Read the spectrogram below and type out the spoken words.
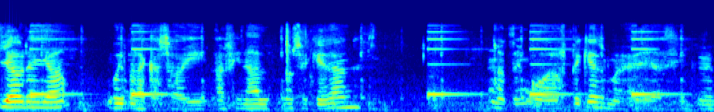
Y ahora ya voy para casa y al final no se quedan. No tengo a los peques, así que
